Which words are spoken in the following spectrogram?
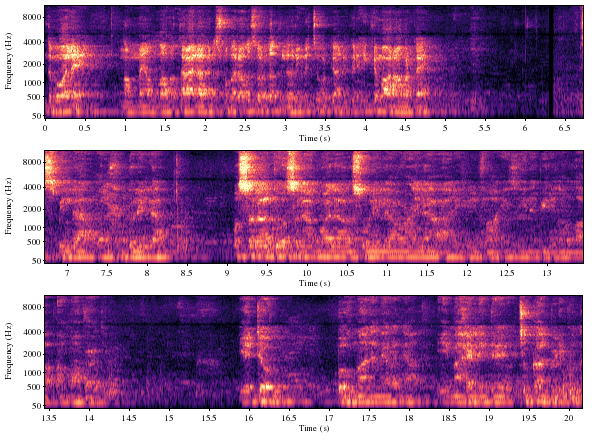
ഇതുപോലെ നമ്മെ അള്ളാഹു താല അവൻ സുഖരോഗ സ്വർഗത്തിൽ ഒരുമിച്ച് കൂട്ടി അനുഗ്രഹിക്കുമാറാവട്ടെ. ബിസ്മില്ല അലഹമുല്ല والصلاة والسلام على رسول الله وعلى آله الفائزين برضا الله أما بعد ഏറ്റവും ബഹുമാനം നിറഞ്ഞ ഈ മഹലിന്റെ ചുക്കാൻ പിടിക്കുന്ന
